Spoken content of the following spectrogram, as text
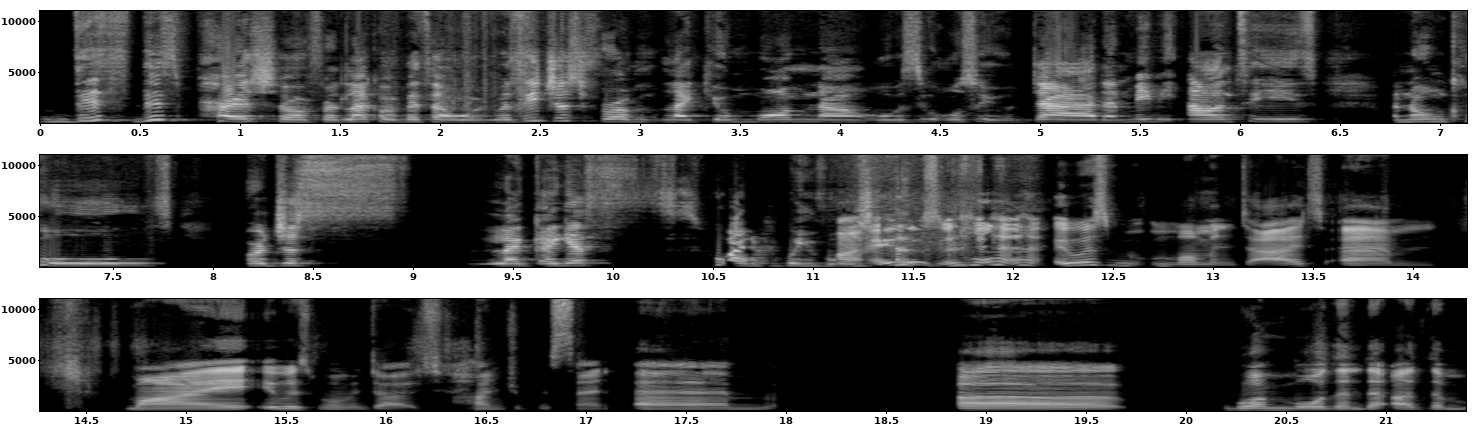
this this pressure for lack of a better word was it just from like your mom now or was it also your dad and maybe aunties and uncles or just like i guess who are the people Uh, involved it was it was mom and dad. Um, my it was mom and dad, hundred percent. Um, uh, one more than the other,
